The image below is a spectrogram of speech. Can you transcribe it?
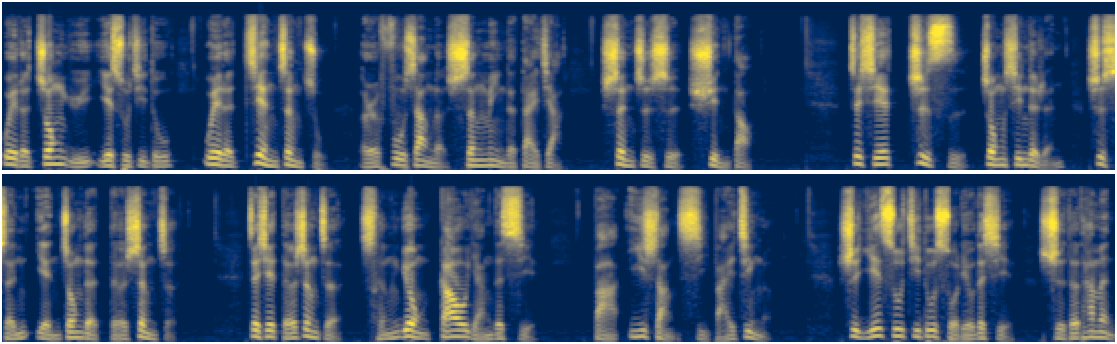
为了忠于耶稣基督，为了见证主而付上了生命的代价，甚至是殉道。这些至死忠心的人，是神眼中的得胜者。这些得胜者曾用羔羊的血把衣裳洗白净了，是耶稣基督所流的血，使得他们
